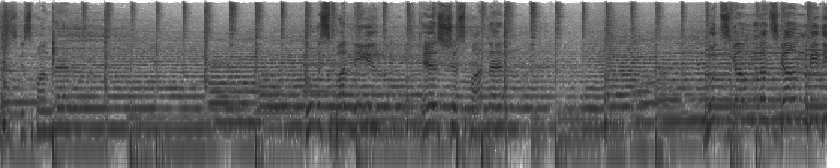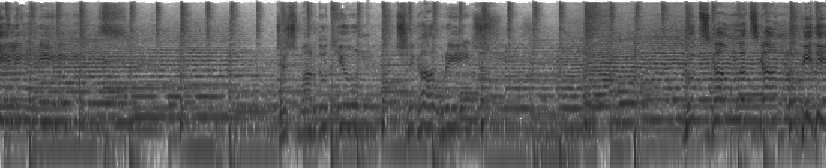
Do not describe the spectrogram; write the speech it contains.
քեզ կսպանեն Դու սպանիր, քեզ չսպանեն Լուցկան լծկան պիտի լինիս Ճշմարտություն չկա ուրիշ Լուցկան լծկան պիտի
